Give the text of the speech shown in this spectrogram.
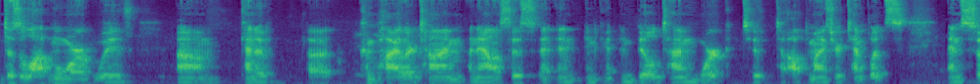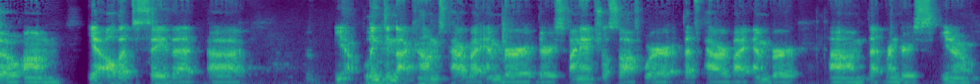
Does a lot more with um, kind of uh, compiler time analysis and, and, and, build time work to, to optimize your templates. And so, um, yeah, all that to say that. Uh, you know, LinkedIn.com is powered by Ember. There's financial software that's powered by Ember um, that renders, you know,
